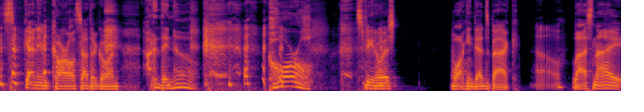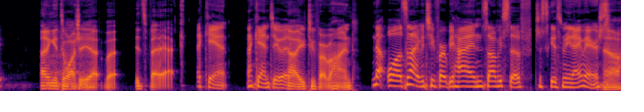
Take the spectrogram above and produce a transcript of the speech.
It's a guy named Carl is out there going, how did they know? Carl. Speaking of which, Walking Dead's back oh, last night. I didn't get to watch it yet, but it's back. I can't. I can't do it. Oh, you're too far behind. No, well, it's not even too far behind. Zombie stuff just gives me nightmares. No.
